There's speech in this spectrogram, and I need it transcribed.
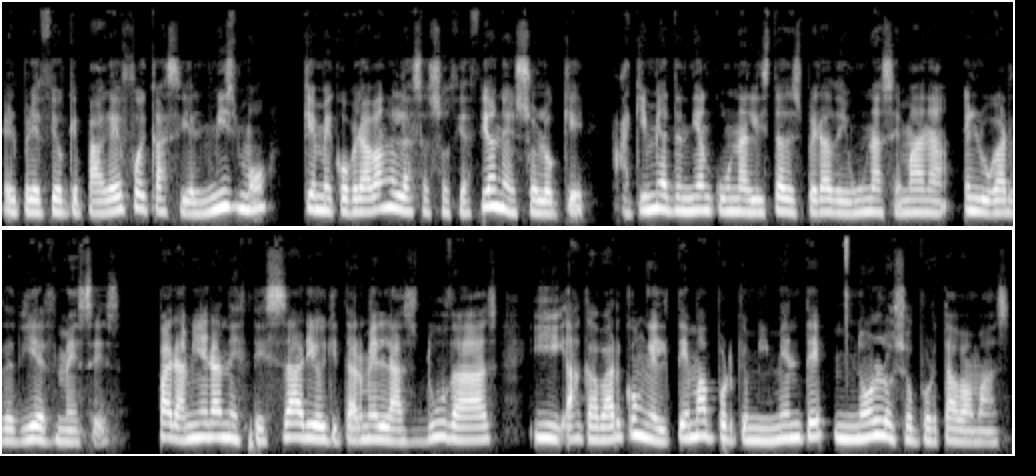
El precio que pagué fue casi el mismo que me cobraban las asociaciones, solo que aquí me atendían con una lista de espera de una semana en lugar de 10 meses. Para mí era necesario quitarme las dudas y acabar con el tema porque mi mente no lo soportaba más.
